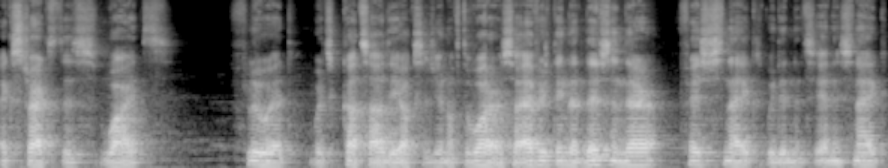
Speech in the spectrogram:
extracts this white fluid which cuts out the oxygen of the water. So everything that lives in there, fish, snakes, we didn't see any snake,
